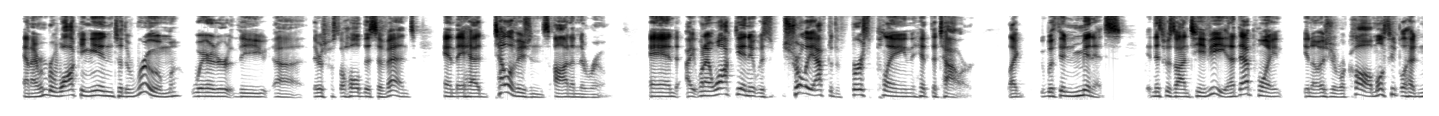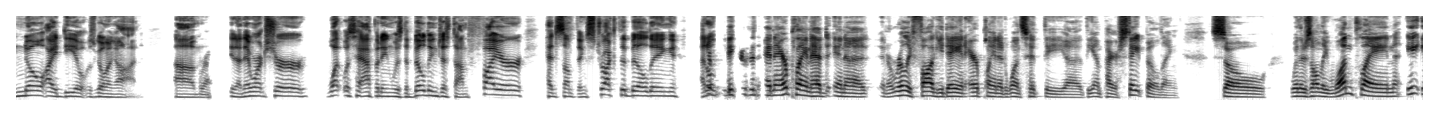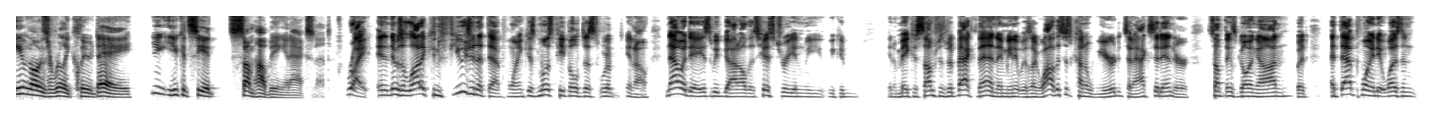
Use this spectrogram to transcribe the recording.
And I remember walking into the room where the uh, they were supposed to hold this event, and they had televisions on in the room. And I when I walked in, it was shortly after the first plane hit the tower, like within minutes. And this was on TV. And at that point, you know, as you recall, most people had no idea what was going on. Um, right. You know, they weren't sure what was happening. Was the building just on fire? Had something struck the building? I don't because an airplane had in a in a really foggy day, an airplane had once hit the uh, the Empire State Building. So when there's only one plane, e- even though it was a really clear day, you, you could see it somehow being an accident. Right. And there was a lot of confusion at that point because most people just were, you know, nowadays we've got all this history and we we could, you know, make assumptions. But back then, I mean, it was like, wow, this is kind of weird. It's an accident or something's going on. But at that point, it wasn't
